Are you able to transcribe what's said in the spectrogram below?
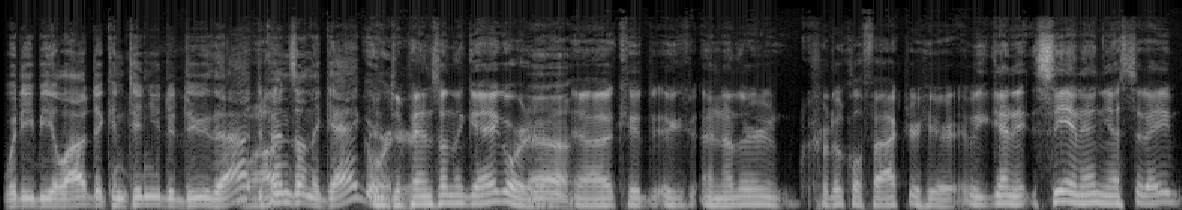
Would he be allowed to continue to do that? Well, Depends on the gag order. It depends on the gag order. Yeah. Uh, could another critical factor here again? CNN yesterday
